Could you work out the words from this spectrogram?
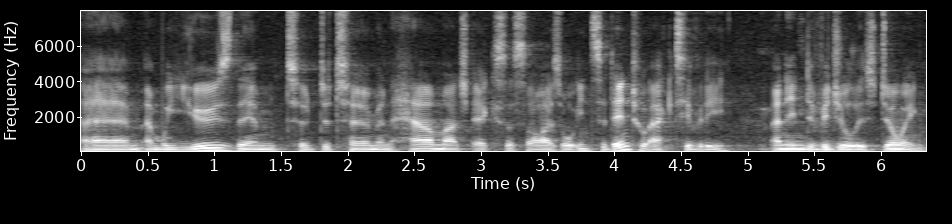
um, and we use them to determine how much exercise or incidental activity an individual is doing.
